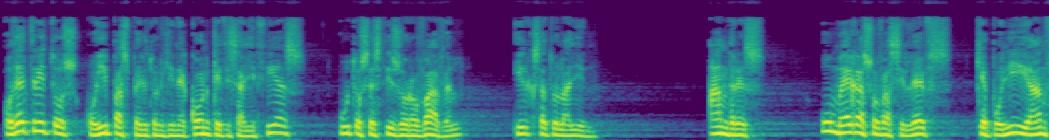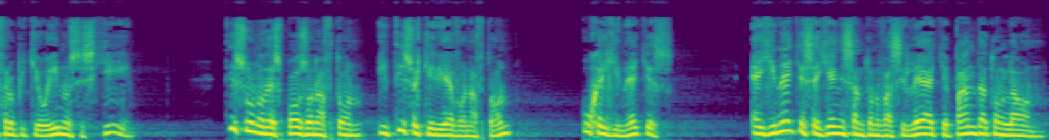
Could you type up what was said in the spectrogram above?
Ο δε τρίτος, ο ύπας περί των γυναικών και της αληθείας, ούτως εστί Ζωροβάβελ, ήρξα το λαλήν. Άνδρες, ου μέγας ο βασιλεύς και πολλοί οι άνθρωποι και ο ίνος ισχύει. Τι σουν ο δεσπόζων αυτών ή τι ο κυριεύων αυτών, ούχε γυναίκες. Ε γυναίκες εγέννησαν τον βασιλέα και πάντα των λαών,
